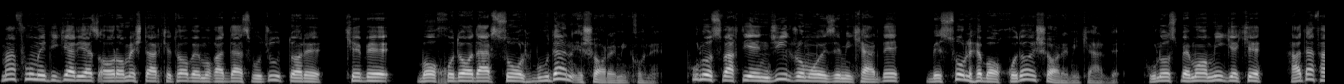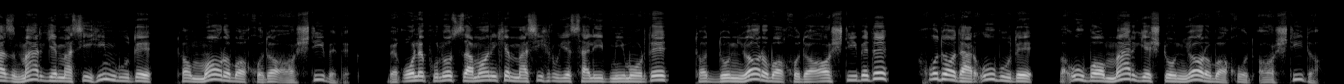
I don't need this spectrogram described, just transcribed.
مفهوم دیگری از آرامش در کتاب مقدس وجود داره که به با خدا در صلح بودن اشاره می‌کنه. پولس وقتی انجیل رو موعظه می‌کرده به صلح با خدا اشاره می‌کرده. پولس به ما میگه که هدف از مرگ مسیح این بوده تا ما رو با خدا آشتی بده. به قول پولس زمانی که مسیح روی صلیب میمرده تا دنیا رو با خدا آشتی بده خدا در او بوده و او با مرگش دنیا رو با خود آشتی داد.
